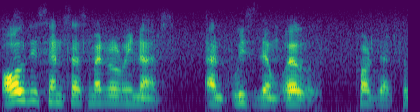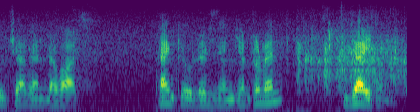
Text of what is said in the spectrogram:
all the census medal winners and wish them well for their future endeavors. Thank you, ladies and gentlemen. Jai Hind.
